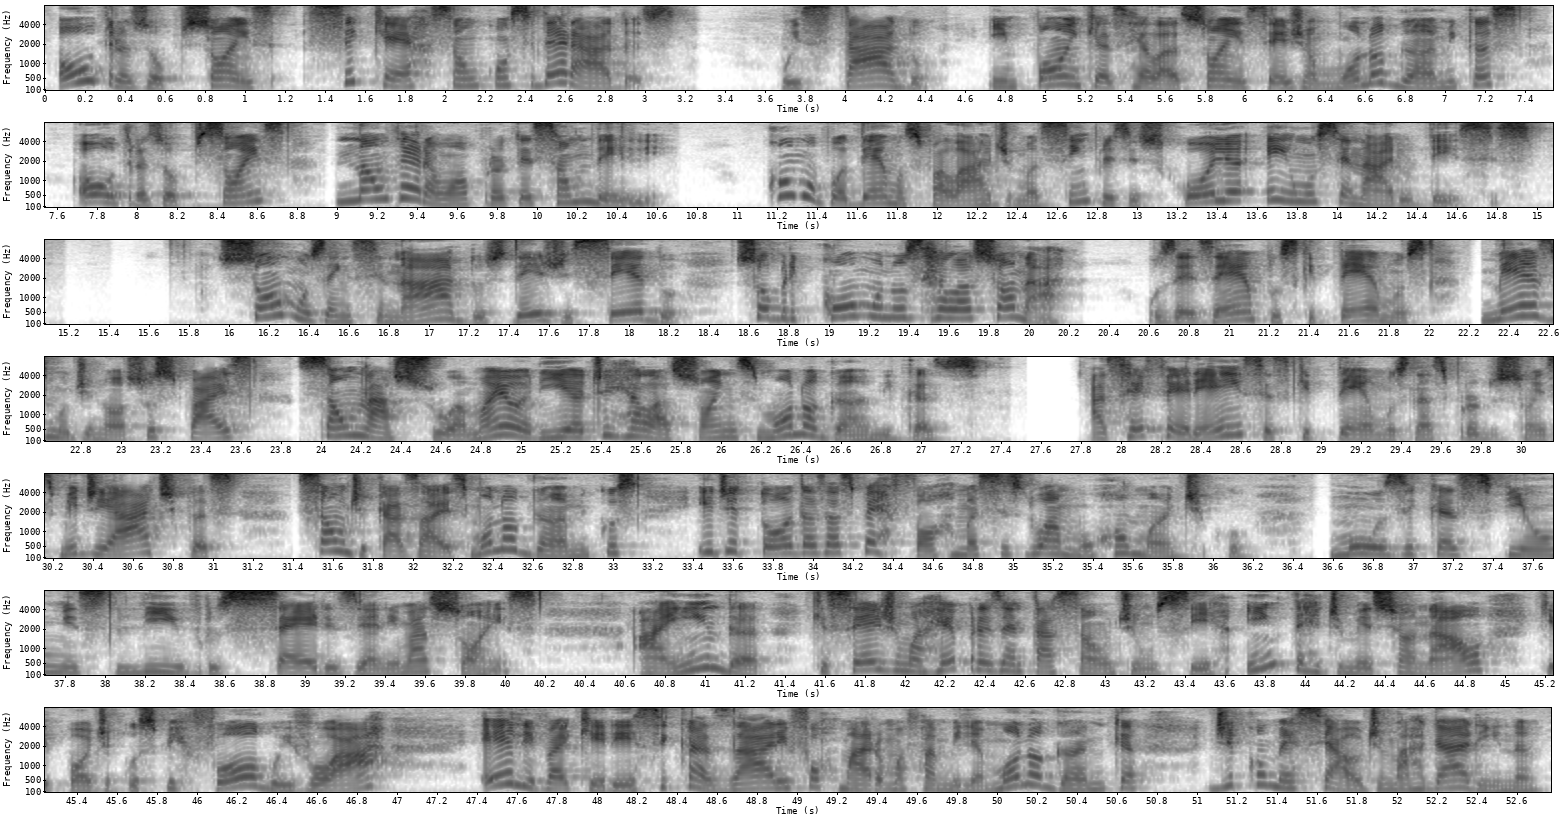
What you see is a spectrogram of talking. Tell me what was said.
Outras opções sequer são consideradas. O Estado impõe que as relações sejam monogâmicas, outras opções não terão a proteção dele. Como podemos falar de uma simples escolha em um cenário desses? Somos ensinados desde cedo sobre como nos relacionar. Os exemplos que temos, mesmo de nossos pais, são, na sua maioria, de relações monogâmicas. As referências que temos nas produções midiáticas são de casais monogâmicos e de todas as performances do amor romântico: músicas, filmes, livros, séries e animações. Ainda que seja uma representação de um ser interdimensional que pode cuspir fogo e voar, ele vai querer se casar e formar uma família monogâmica de comercial de margarina.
